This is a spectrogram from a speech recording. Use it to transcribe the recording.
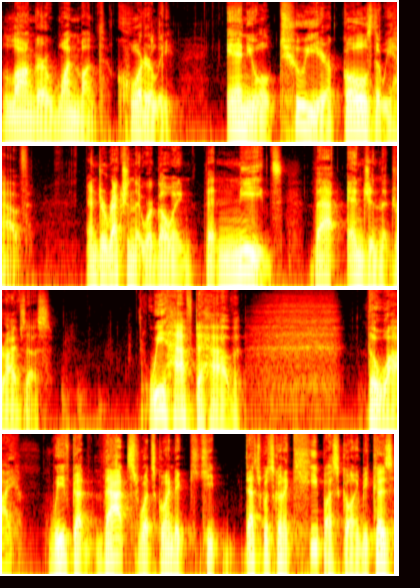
longer, one month, quarterly, annual, two year goals that we have and direction that we're going that needs that engine that drives us we have to have the why. We've got that's what's going to keep that's what's going to keep us going because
